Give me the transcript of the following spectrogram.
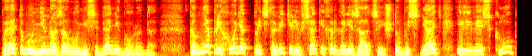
поэтому не назову ни себя, ни города. Ко мне приходят представители всяких организаций, чтобы снять или весь клуб,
